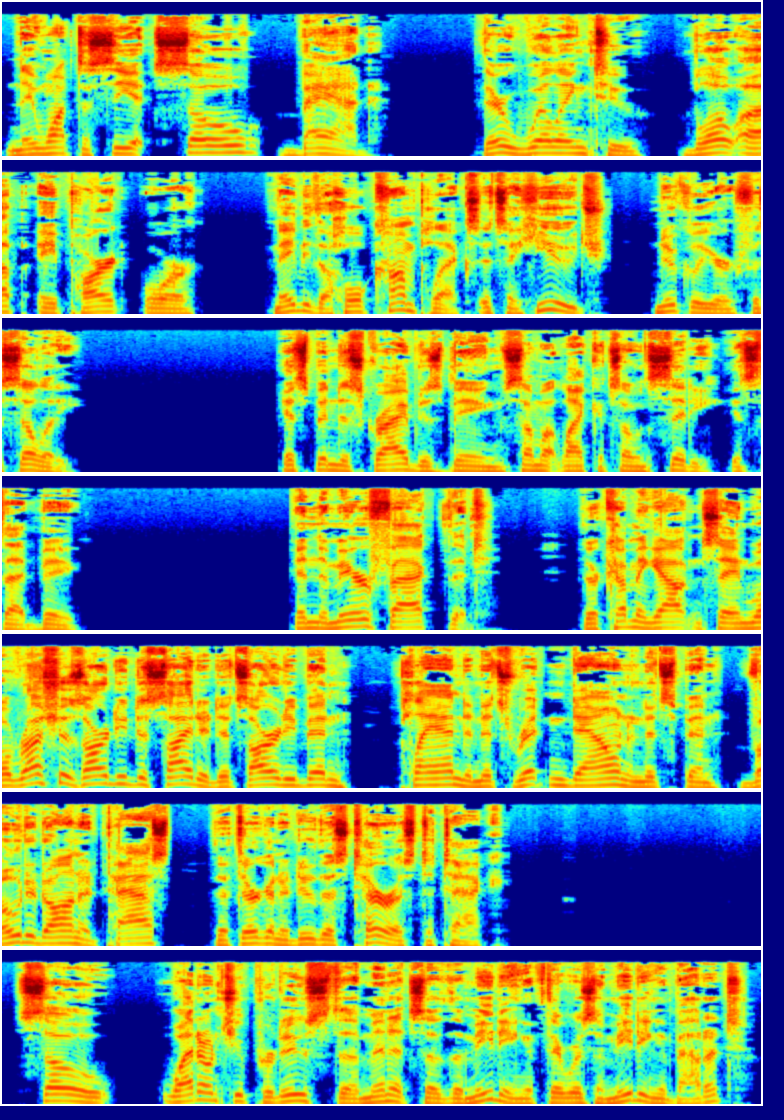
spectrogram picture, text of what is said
And they want to see it so bad. They're willing to blow up a part or maybe the whole complex. It's a huge nuclear facility. It's been described as being somewhat like its own city. It's that big. And the mere fact that they're coming out and saying, well, Russia's already decided, it's already been planned and it's written down and it's been voted on and passed that they're going to do this terrorist attack. So why don't you produce the minutes of the meeting if there was a meeting about it?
